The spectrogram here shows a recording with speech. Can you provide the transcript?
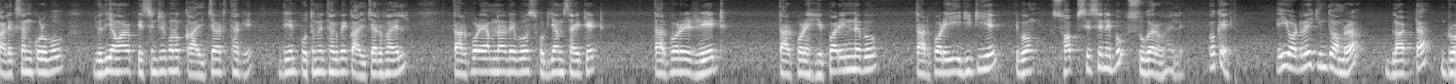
কালেকশান করব। যদি আমার পেশেন্টের কোনো কালচার থাকে দেন প্রথমে থাকবে কালচার ভাইল তারপরে আমরা নেব সোডিয়াম সাইটেট তারপরে রেড তারপরে হেপারিন নেব, তারপরে ইডিটিএ এবং সব শেষে নেব সুগার ভাইলে ওকে এই অর্ডারেই কিন্তু আমরা ব্লাডটা ড্র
